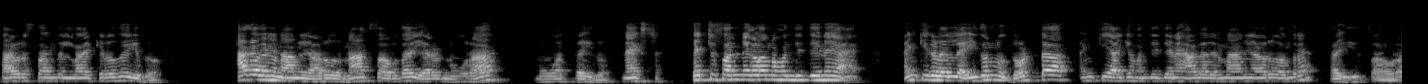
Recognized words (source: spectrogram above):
ಸಾವಿರ ಸ್ಥಾನದಲ್ಲಿ ನಾಲ್ಕಿರೋದು ಇದು. ಹಾಗಾದ್ರೆ ನಾನು ಯಾರು? ನಾಲ್ಕು ಸಾವಿರದ ಎರಡ್ ನೂರ ಮೂವತ್ತೈದು. ನೆಕ್ಸ್ಟ್ ಹೆಚ್ಚು ಸೊನ್ನೆಗಳನ್ನು ಹೊಂದಿದ್ದೇನೆ, ಅಂಕಿಗಳಲ್ಲಿ ಐದನ್ನು ದೊಡ್ಡ ಅಂಕಿಯಾಗಿ ಹೊಂದಿದ್ದೇನೆ, ಹಾಗಾದ್ರೆ ನಾನು ಯಾರು ಅಂದ್ರೆ? ಐದ್ ಸಾವಿರ.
